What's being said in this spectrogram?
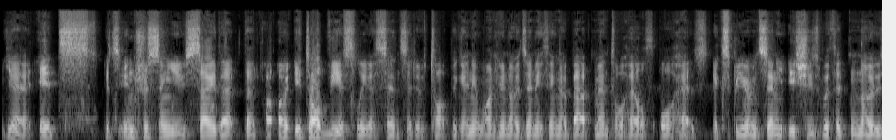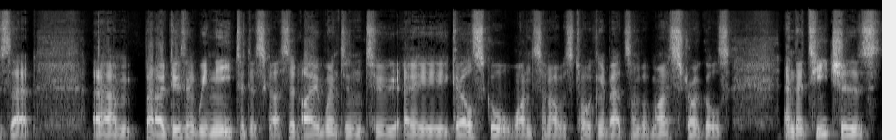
Yeah, it's it's interesting you say that that uh, uh, it's obviously a sensitive topic. Anyone who knows anything about mental health or has experienced any issues with it knows that. Um, but I do think we need to discuss it. I went into a girls' school once, and I was talking about some of my struggles, and the teachers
